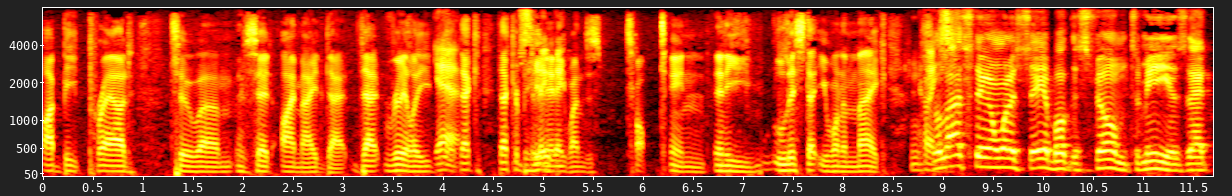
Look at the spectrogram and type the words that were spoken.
I'd be proud to um, have said I made that. That really, Yeah, that that could be absolutely. anyone's top ten, any list that you want to make. The last thing I want to say about this film to me is that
